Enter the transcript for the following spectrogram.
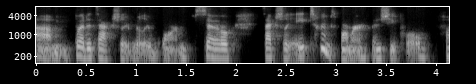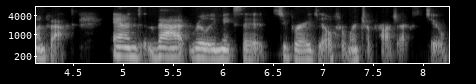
Um, but it's actually really warm. So it's actually eight times warmer than sheep wool, fun fact. And that really makes it super ideal for winter projects too.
